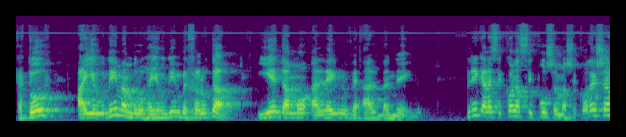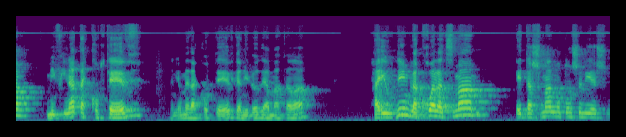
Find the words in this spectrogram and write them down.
כתוב, היהודים אמרו, היהודים בכללותם, יהיה דמו עלינו ועל בנינו. בלי להיכנס לכל הסיפור של מה שקורה שם, מבחינת הכותב, אני אומר הכותב, כי אני לא יודע מה קרה, היהודים לקחו על עצמם את אשמת מותו של ישו.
